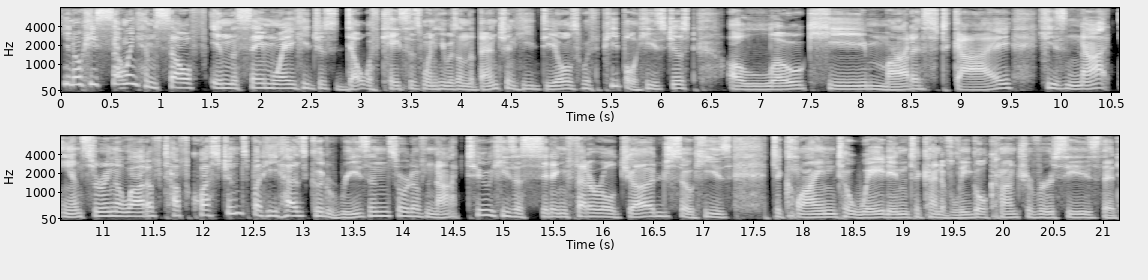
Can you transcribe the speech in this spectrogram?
You know, he's selling himself in the same way he just dealt with cases when he was on the bench and he deals with people. He's just a low key, modest guy. He's not answering a lot of tough questions, but he has good reason sort of not to. He's a sitting federal judge, so he's declined to wade into kind of legal controversies that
